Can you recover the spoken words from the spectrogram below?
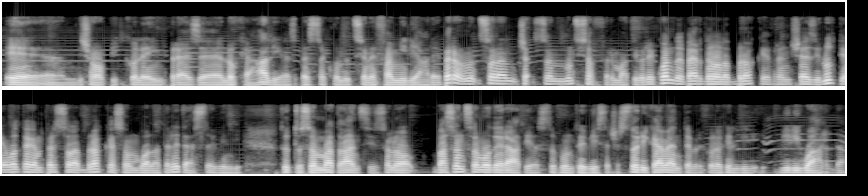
e ehm, diciamo piccole imprese locali, eh, spesso a conduzione familiare. Però non, sono- cioè, sono- non si sono fermati perché quando perdono la brocca i francesi, l'ultima volta che hanno perso la brocca sono volate le teste, quindi tutto sommato, anzi, sono abbastanza moderati da questo punto di vista, cioè storicamente per quello che li riguarda.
